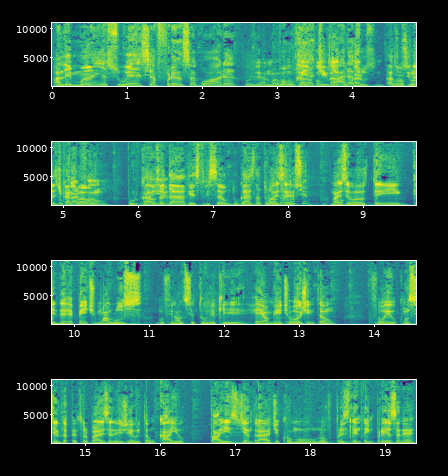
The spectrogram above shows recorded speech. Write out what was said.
Alemanha, Suécia, França agora Pois é, não vão voltar- reativar voltar pro as, car- as pro- usinas de pro carvão, carvão? por causa é. da restrição do gás natural Pois da é. Rússia. Mas eu tenho que de repente uma luz no final desse túnel que realmente hoje então foi o conselho da Petrobras elegeu então Caio Paes de Andrade como novo presidente da empresa, né?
